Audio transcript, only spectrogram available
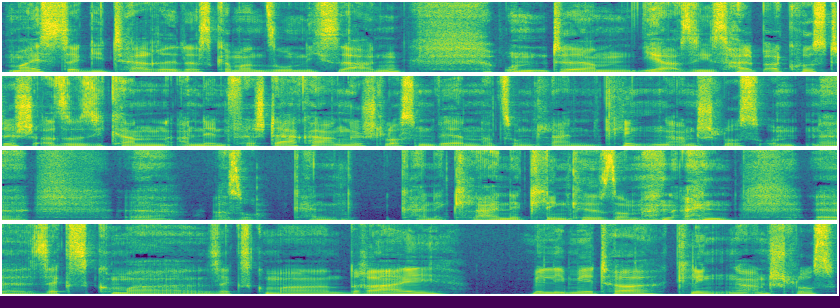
Meistergitarre, das kann man so nicht sagen. Und ähm, ja, sie ist halbakustisch, also sie kann an den Verstärker angeschlossen werden, hat so einen kleinen Klinkenanschluss und eine, äh, also kein keine kleine Klinke, sondern ein äh, 6,3 Millimeter Klinkenanschluss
